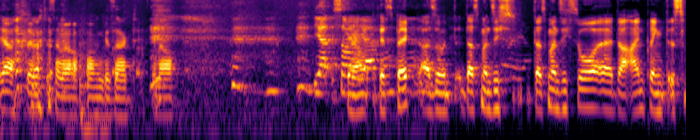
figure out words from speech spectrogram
ja, stimmt, das haben wir auch vorhin gesagt. Genau. Ja, sorry, ja, ja. Respekt, also dass man sich, dass man sich so äh, da einbringt, ist,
